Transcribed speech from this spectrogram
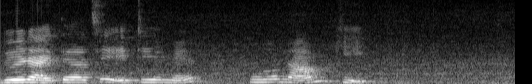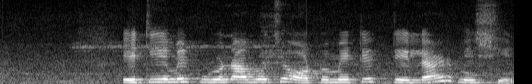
দুয়ের আয়তে আছে এটিএম এর পুরো নাম কি? এটিএম এর পুরো নাম হচ্ছে অটোমেটেড টেলার মেশিন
